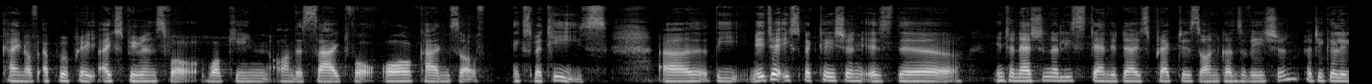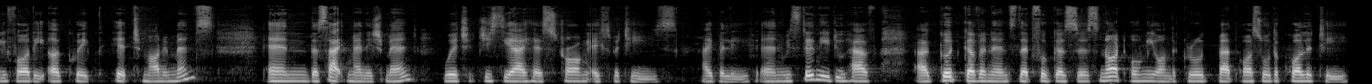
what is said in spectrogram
kind of appropriate experience for working on the site for all kinds of expertise. Uh, the major expectation is the internationally standardized practice on conservation, particularly for the earthquake hit monuments, and the site management, which GCI has strong expertise. I believe. And we still need to have a good governance that focuses not only on the growth, but also the quality.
